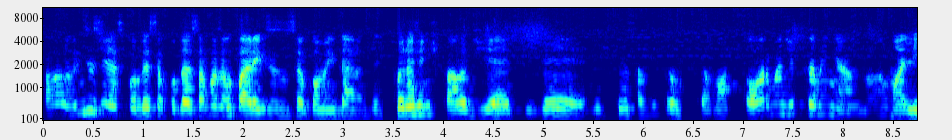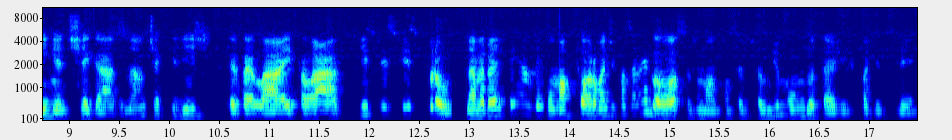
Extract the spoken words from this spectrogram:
Antes de responder, se eu puder só fazer um parênteses no seu comentário. Quando a gente fala de ESG, a gente tem essa visão que é uma forma de caminhar, não é uma linha de chegada, não é um checklist que você vai lá e fala, ah, fiz, fiz, fiz, pronto. Na verdade, tem a ver com uma forma de fazer negócios, uma concepção de mundo, até a gente pode dizer.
